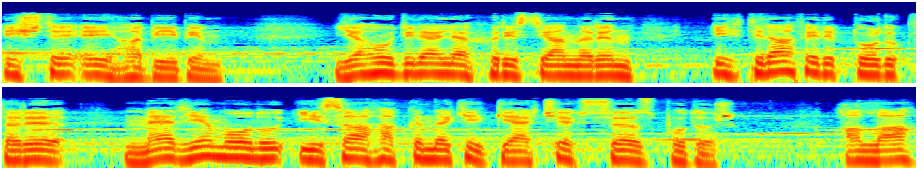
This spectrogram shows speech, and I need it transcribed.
İşte ey Habibim, Yahudilerle Hristiyanların ihtilaf edip durdukları Meryem oğlu İsa hakkındaki gerçek söz budur. Allah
